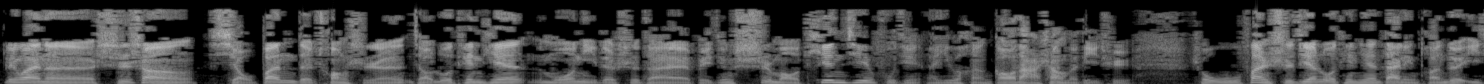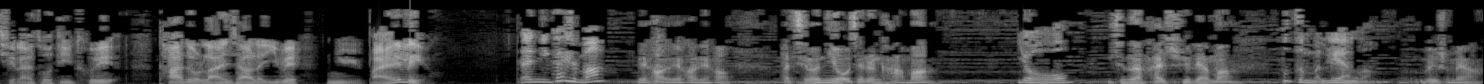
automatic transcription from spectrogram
另外呢，时尚小班的创始人叫骆天天，模拟的是在北京世贸天街附近，哎，一个很高大上的地区。说午饭时间，骆天天带领团队一起来做地推，他就拦下了一位女白领。哎，你干什么？你好，你好，你好。啊，请问你有健身卡吗？有，你现在还去练吗？不怎么练了，为什么呀？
